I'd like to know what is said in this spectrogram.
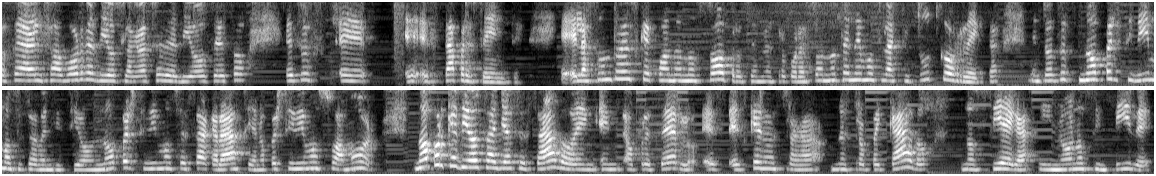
o sea, el favor de Dios, la gracia de Dios, eso, eso es, eh, eh, está presente. El asunto es que cuando nosotros en nuestro corazón no tenemos la actitud correcta, entonces no percibimos esa bendición, no percibimos esa gracia, no percibimos su amor. No porque Dios haya cesado en, ofrecerlo, es, que nuestra, nuestro pecado nos ciega y no nos impide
